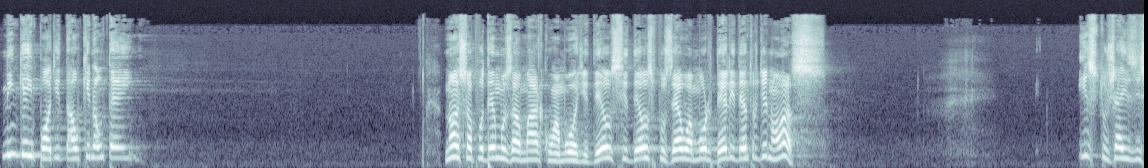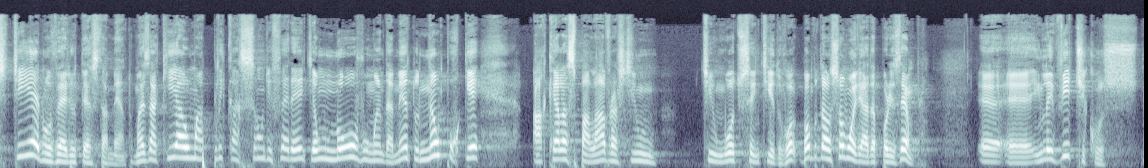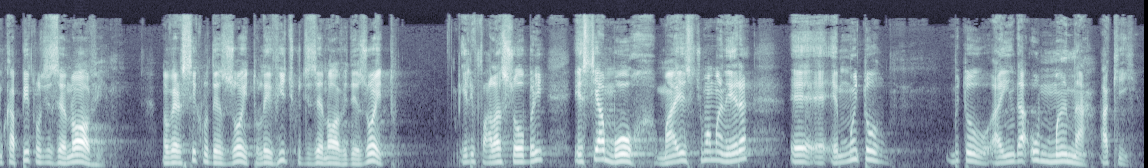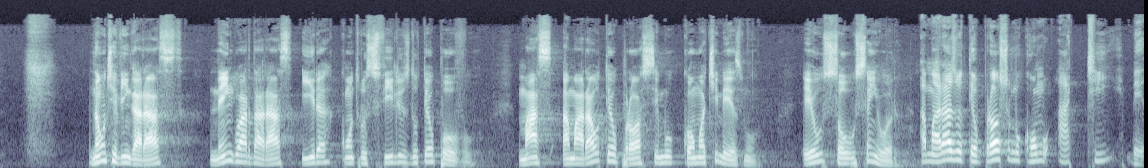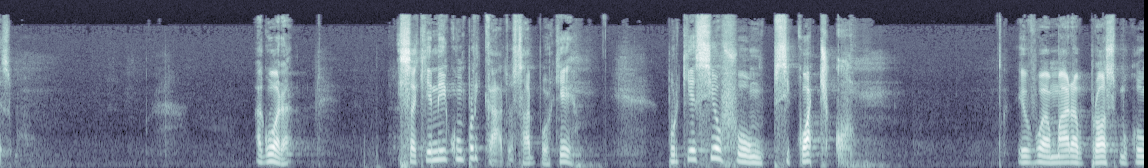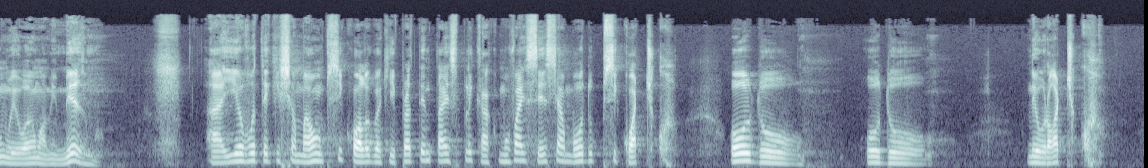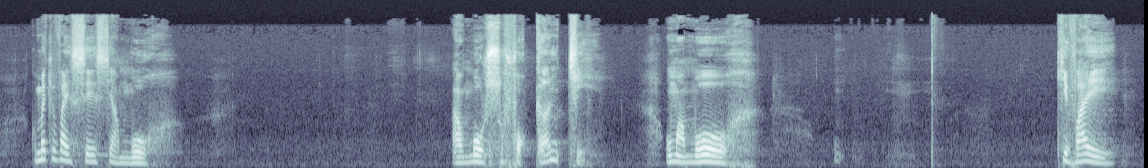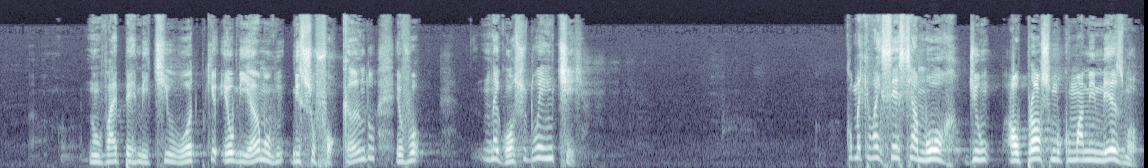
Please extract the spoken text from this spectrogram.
Ninguém pode dar o que não tem. Nós só podemos amar com o amor de Deus se Deus puser o amor dele dentro de nós. Isto já existia no Velho Testamento, mas aqui há uma aplicação diferente, é um novo mandamento, não porque aquelas palavras tinham, tinham outro sentido. Vamos dar só uma olhada, por exemplo, é, é, em Levíticos, no capítulo 19, no versículo 18, Levítico 19, 18, ele fala sobre este amor, mas de uma maneira é, é, é muito, muito ainda humana aqui. Não te vingarás, nem guardarás ira contra os filhos do teu povo, mas amará o teu próximo como a ti mesmo. Eu sou o Senhor. Amarás o teu próximo como a ti mesmo. Agora, isso aqui é meio complicado, sabe por quê? Porque se eu for um psicótico, eu vou amar o próximo como eu amo a mim mesmo, Aí eu vou ter que chamar um psicólogo aqui para tentar explicar como vai ser esse amor do psicótico ou do ou do neurótico. Como é que vai ser esse amor? Amor sufocante? Um amor que vai não vai permitir o outro, porque eu me amo me sufocando, eu vou. Um negócio doente. Como é que vai ser esse amor de um, ao próximo como a mim mesmo?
